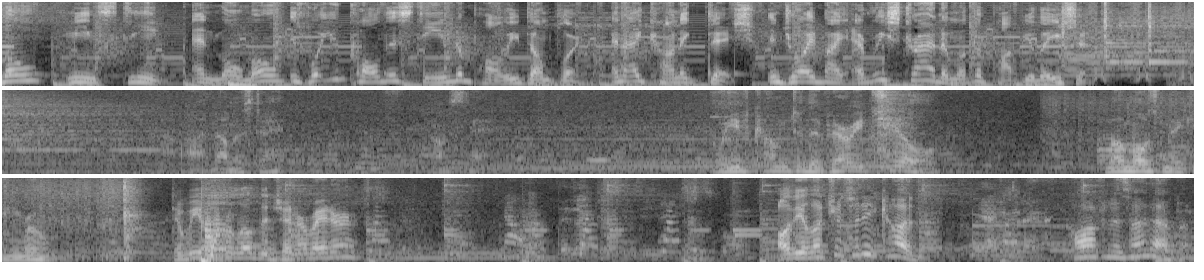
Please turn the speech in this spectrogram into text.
Mo means steam, and momo is what you call the steamed Nepali dumpling, an iconic dish enjoyed by every stratum of the population. Uh, namaste. Namaste. We've come to the very chill Momo's making room. Did we overload the generator? No. Oh, the electricity cut. Yeah. How often does that happen?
